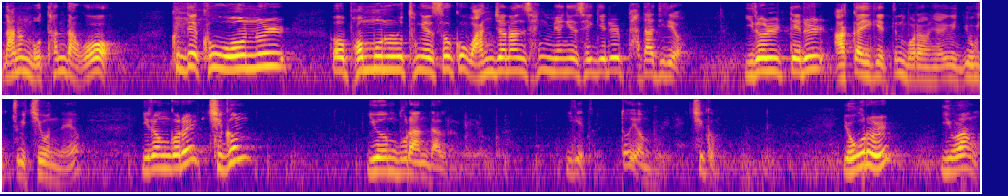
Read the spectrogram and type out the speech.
나는 못한다고. 근데 그 원을 어, 법문으로 통해서 그 완전한 생명의 세계를 받아들여. 이럴 때를 아까 얘기했던 뭐라 그러냐 이거 여기 쪽에 지웠네요. 이런 거를 지금 연불한다 그러는 거예요. 연불. 이게 또- 또 연불이네. 지금. 요거를 이왕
